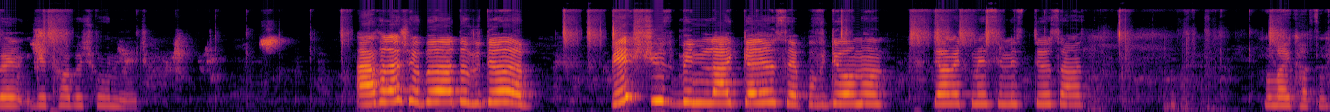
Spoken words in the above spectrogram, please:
Ben GTA 5 oynayacağım. Arkadaşlar bu arada video 500 bin like gelirse bu videonun devam etmesini istiyorsanız Like atın.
